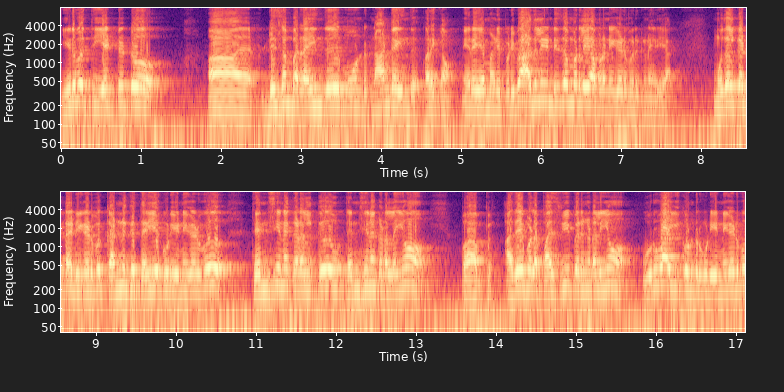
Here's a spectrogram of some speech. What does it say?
இருபத்தி எட்டு டு டிசம்பர் ஐந்து மூன்று நான்கு ஐந்து வரைக்கும் நிறைய மழைப்பிடிப்பு அதுலேயும் டிசம்பர்லேயும் அப்புறம் நிகழ்வு இருக்கு நிறையா. முதல் கட்ட நிகழ்வு கண்ணுக்கு தெரியக்கூடிய நிகழ்வு தென்சீன கடலுக்கு தென்சீன கடலையும் ப- அதே போல் பசிபி பெருங்கடலையும் உருவாகி கொண்டிருக்கூடிய நிகழ்வு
